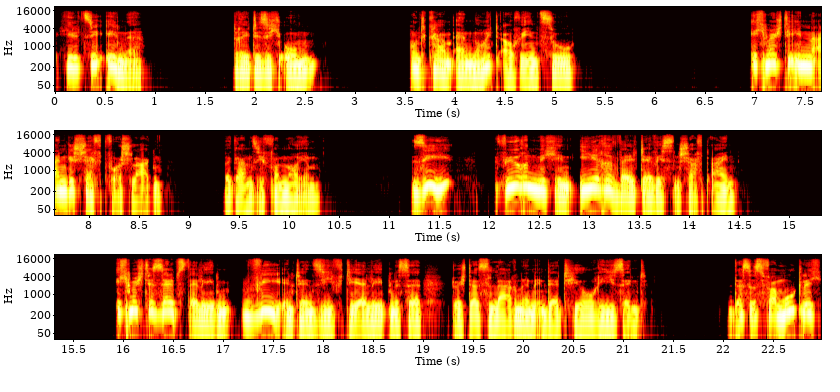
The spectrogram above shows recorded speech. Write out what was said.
hielt sie inne, drehte sich um und kam erneut auf ihn zu. Ich möchte Ihnen ein Geschäft vorschlagen, begann sie von neuem. Sie führen mich in Ihre Welt der Wissenschaft ein. Ich möchte selbst erleben, wie intensiv die Erlebnisse durch das Lernen in der Theorie sind. Das ist vermutlich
